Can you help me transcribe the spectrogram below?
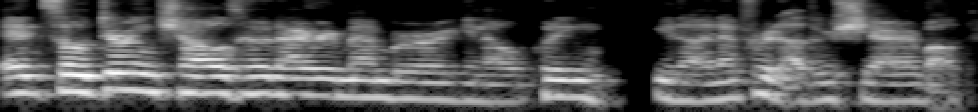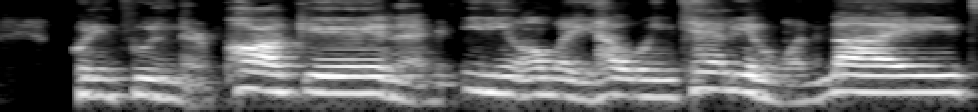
and so during childhood, I remember, you know, putting, you know, and I've heard others share about putting food in their pocket and I'm eating all my Halloween candy in one night.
